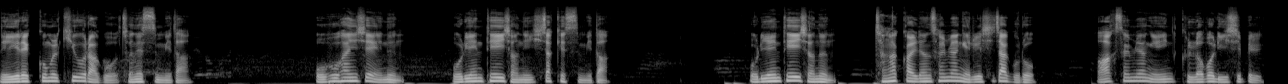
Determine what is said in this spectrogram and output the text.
내일의 꿈을 키우라고 전했습니다. 오후 1시에는 오리엔테이션이 시작했습니다. 오리엔테이션은 장학 관련 설명회를 시작으로 어학 설명회인 글로벌 21,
